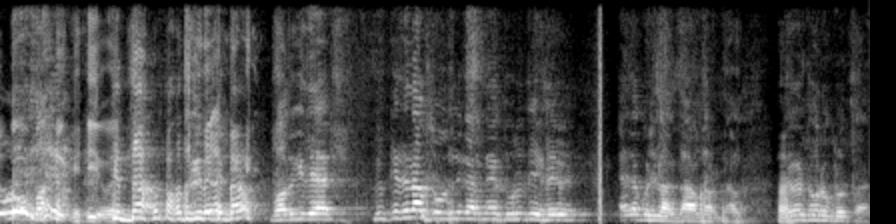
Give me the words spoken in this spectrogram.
ਉਹ ਮਰ ਗਈ ਓਏ ਕਿੱਦਾਂ? ਪੌਦਗੀ ਦਾ ਕਿੱਦਾਂ? ਬੌਦਗੀ ਦੇ ਹੈ। ਵੀ ਕਿਸੇ ਨਾਲ ਅਫਸੋਸ ਨਹੀਂ ਕਰਦੇ ਦੂਰੋਂ ਦੇਖ ਹੋਏ ਇਹਦਾ ਕੁਝ ਲੱਗਦਾ ਮਰਨ ਨਾਲ ਜਿਵੇਂ ਦੂਰੋਂ ਖਲੋਤਾ।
